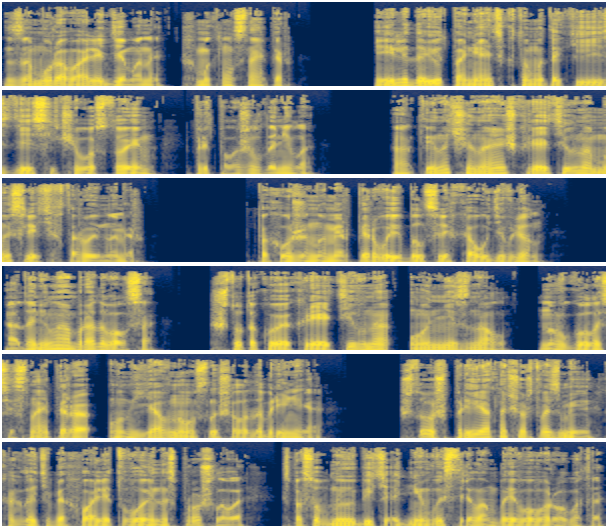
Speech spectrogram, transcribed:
«Замуровали демоны», — хмыкнул снайпер. «Или дают понять, кто мы такие здесь и чего стоим», — предположил Данила. «А ты начинаешь креативно мыслить, второй номер». Похоже, номер первый был слегка удивлен. А Данила обрадовался. Что такое креативно, он не знал, но в голосе снайпера он явно услышал одобрение. Что ж, приятно, черт возьми, когда тебя хвалит воин из прошлого, способный убить одним выстрелом боевого робота.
